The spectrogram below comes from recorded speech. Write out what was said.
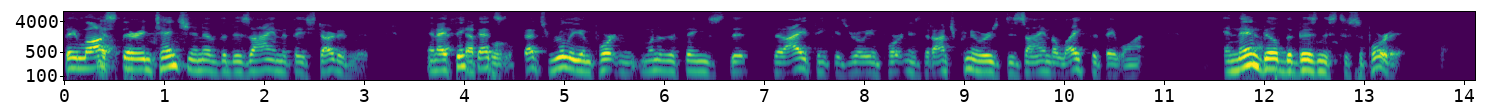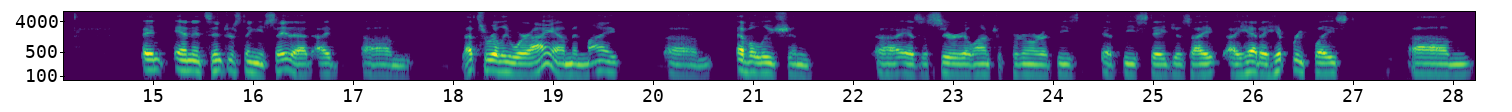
they lost yeah. their intention of the design that they started with and i think Absolutely. that's that's really important one of the things that that i think is really important is that entrepreneurs design the life that they want and then yeah. build the business to support it and and it's interesting you say that i um that's really where i am in my um evolution uh, as a serial entrepreneur at these at these stages i i had a hip replaced um,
